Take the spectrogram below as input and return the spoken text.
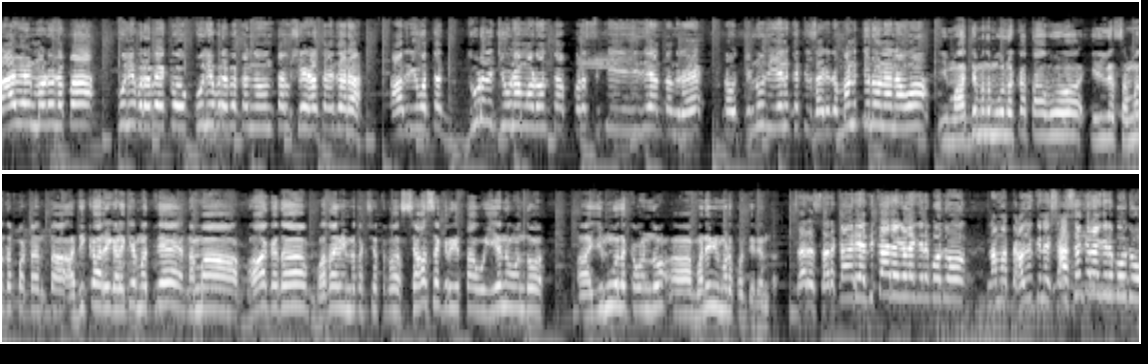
ನಾವೇನ್ ಮಾಡೋಣಪ್ಪ? ಕೂಲಿ ಬರಬೇಕು ಕೂಲಿ ಬರಬೇಕು ಅನ್ನೋಂತ ವಿಷಯ ಹೇಳ್ತಾ ಇದ್ದಾರೆ. ಆದ್ರೆ ಇವತ್ತ ದುಡಿದ ಜೀವನ ಮಾಡುವಂತ ಪರಿಸ್ಥಿತಿ ಇದೆ ಅಂತಂದ್ರೆ ನಾವು ತಿನ್ನೋದು ಏನ್ ಕತ್ತಿ ಸರ್? ಇದು ಮಣ್ಣು ತಿನ್ನೋಣ ನಾವು? ಈ ಮಾಧ್ಯಮದ ಮೂಲಕ ತಾವು ಇಲ್ಲಿನ ಸಂಬಂಧಪಟ್ಟಂತ ಅಧಿಕಾರಿಗಳಿಗೆ ಮತ್ತೆ ನಮ್ಮ ಭಾಗದ ಬಾದಾಮಿ ಮತಕ್ಷೇತ್ರದ ಶಾಸಕರಿಗೆ ತಾವು ಏನು ಒಂದು ಈ ಮೂಲಕ ಒಂದು ಮನವಿ ಮಾಡ್ಕೊತೀರಿ ಅಂತ? ಸರ್ ಸರ್ಕಾರಿ ಅಧಿಕಾರಿಗಳಾಗಿರ್ಬೋದು ನಮ್ಮ ತಾಲೂಕಿನ ಶಾಸಕರಾಗಿರ್ಬೋದು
